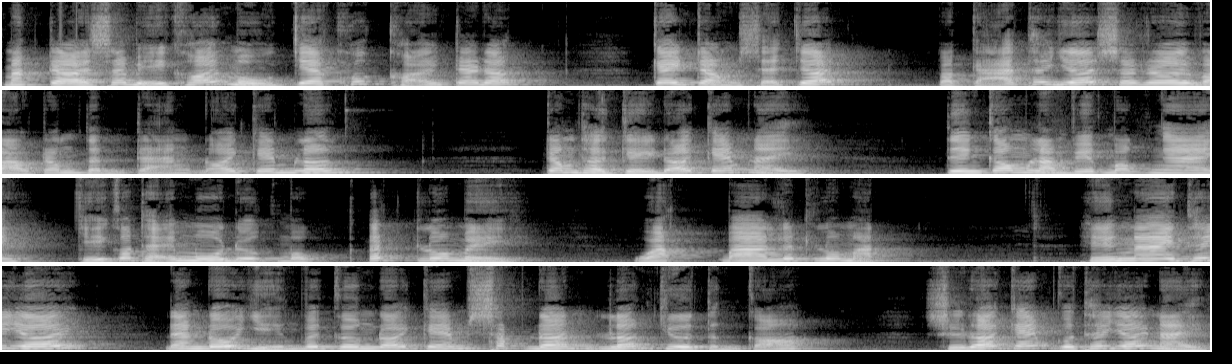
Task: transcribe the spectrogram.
Mặt trời sẽ bị khói mù che khuất khỏi trái đất, cây trồng sẽ chết và cả thế giới sẽ rơi vào trong tình trạng đói kém lớn. Trong thời kỳ đói kém này, Tiền công làm việc một ngày chỉ có thể mua được một ít lúa mì hoặc 3 lít lúa mạch. Hiện nay thế giới đang đối diện với cơn đói kém sắp đến lớn chưa từng có. Sự đói kém của thế giới này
